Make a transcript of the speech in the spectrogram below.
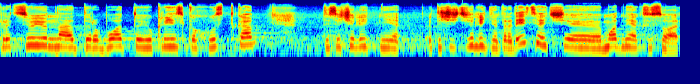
Працюю над роботою Українська хустка. Тисячолітні, тисячолітня традиція чи модний аксесуар.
